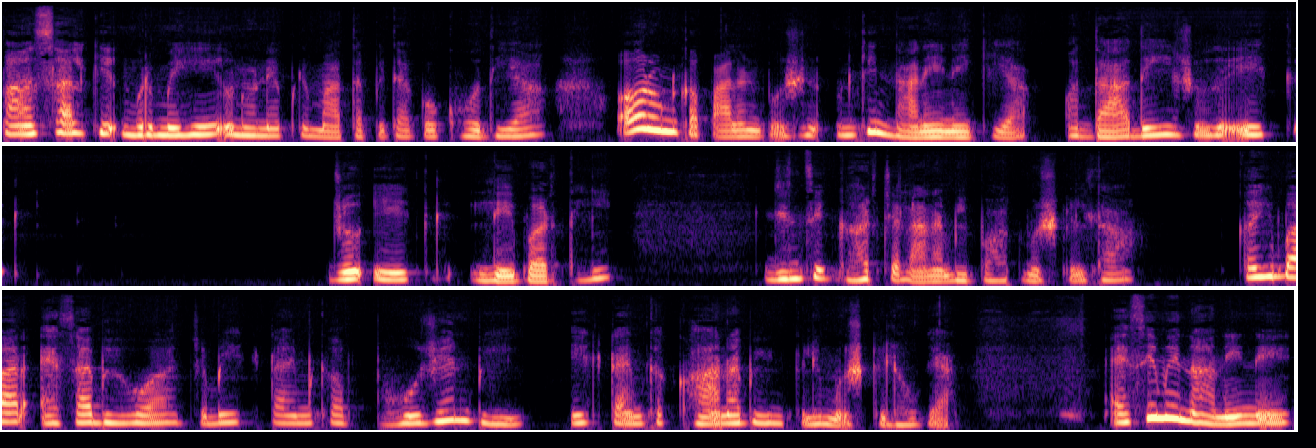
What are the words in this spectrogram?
पाँच साल की उम्र में ही उन्होंने अपने माता पिता को खो दिया और उनका पालन पोषण उनकी नानी ने किया और दादी जो एक जो एक लेबर थी, जिनसे घर चलाना भी बहुत मुश्किल था। कई बार ऐसा भी हुआ, जब एक टाइम का भोजन भी, एक टाइम का खाना भी उनके लिए मुश्किल हो गया। ऐसे में नानी ने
